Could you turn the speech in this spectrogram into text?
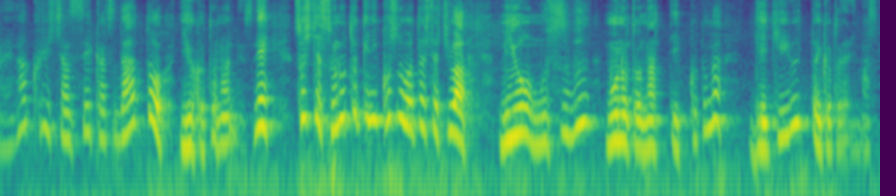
これがクリスチャン生活だということなんですね。そしてその時にこそ私たちは実を結ぶものとなっていくことができるということであります。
